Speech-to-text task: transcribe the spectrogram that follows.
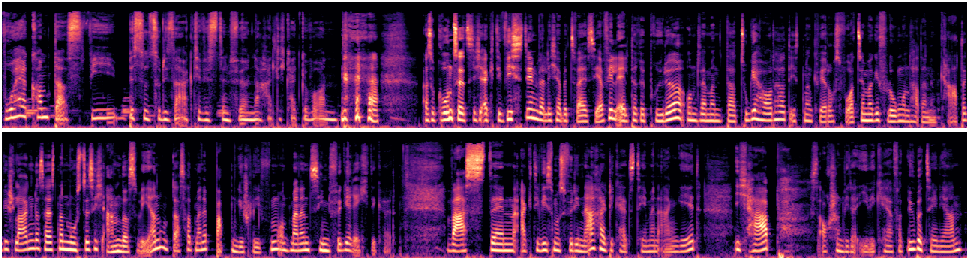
Woher kommt das? Wie bist du zu dieser Aktivistin für Nachhaltigkeit geworden? Also grundsätzlich Aktivistin, weil ich habe zwei sehr viel ältere Brüder und wenn man da zugehaut hat, ist man quer durchs Vorzimmer geflogen und hat einen Kater geschlagen. Das heißt, man musste sich anders wehren und das hat meine Pappen geschliffen und meinen Sinn für Gerechtigkeit. Was den Aktivismus für die Nachhaltigkeitsthemen angeht, ich habe, ist auch schon wieder ewig her, vor über zehn Jahren,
